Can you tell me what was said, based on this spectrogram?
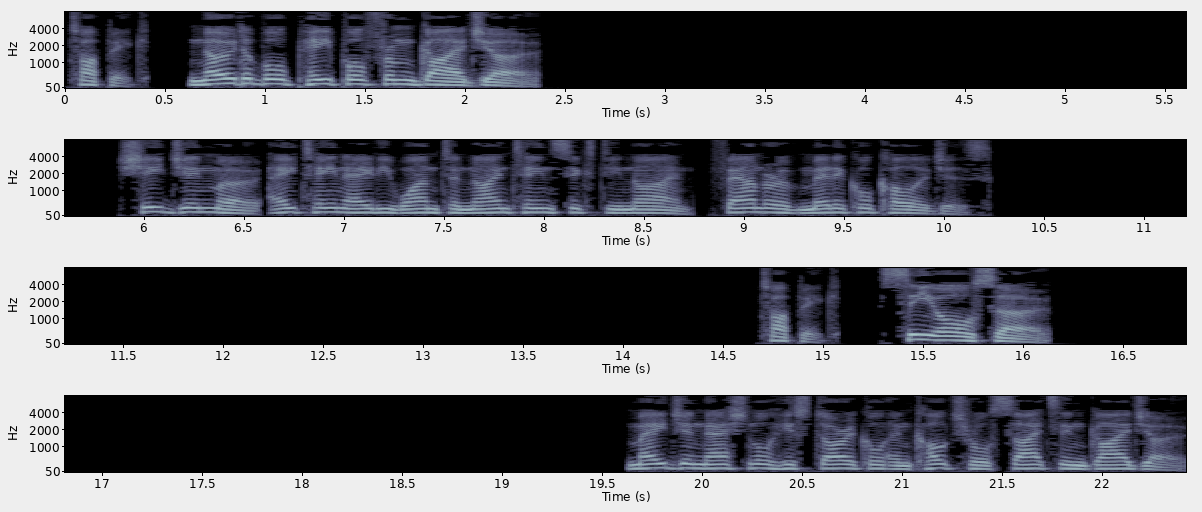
Topic Notable people from Guizhou Shi Jinmo (1881–1969), founder of medical colleges. Topic. See also. Major national historical and cultural sites in Guizhou.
